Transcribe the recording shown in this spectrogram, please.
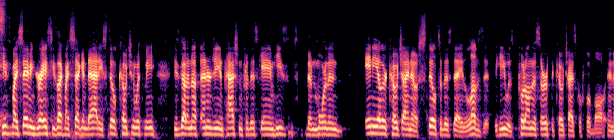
he's my saving grace. He's like my second dad. He's still coaching with me. He's got enough energy and passion for this game. He's been more than any other coach I know, still to this day, loves it. He was put on this earth to coach high school football and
